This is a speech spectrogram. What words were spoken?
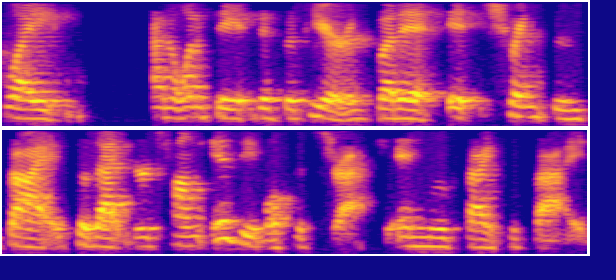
quite, I don't want to say it disappears, but it, it shrinks in size so that your tongue is able to stretch and move side to side.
